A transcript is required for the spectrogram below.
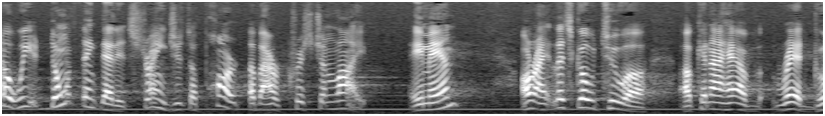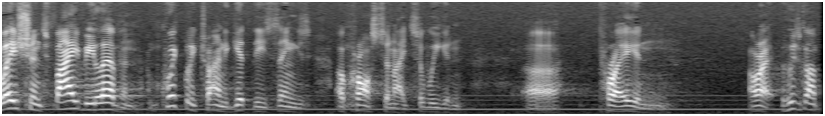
No, we don't think that it's strange. It's a part of our Christian life. Amen? All right, let's go to, uh, uh, can I have read Galatians 5.11? I'm quickly trying to get these things across tonight so we can uh, pray and, all right, who's got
